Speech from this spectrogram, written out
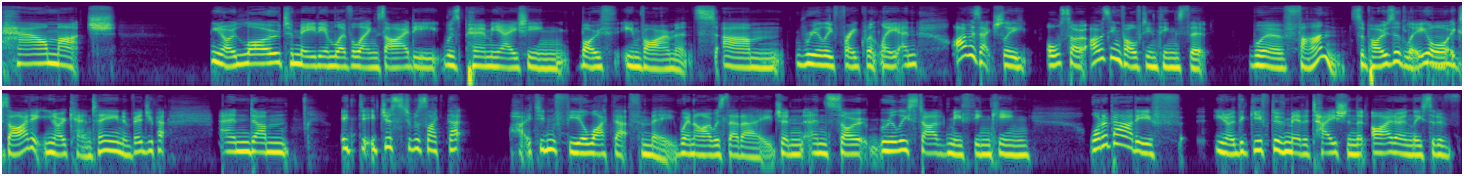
how much you know, low to medium level anxiety was permeating both environments um, really frequently. And I was actually also I was involved in things that were fun, supposedly, or exciting. You know, canteen and veggie pack, and um, it it just was like that. Oh, it didn't feel like that for me when I was that age, and and so it really started me thinking. What about if, you know, the gift of meditation that I'd only sort of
